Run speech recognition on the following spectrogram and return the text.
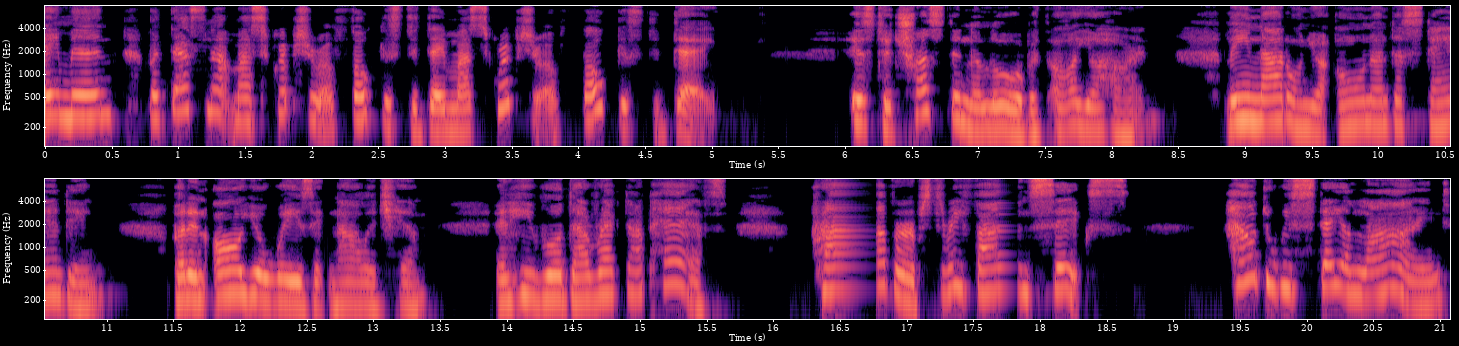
Amen. But that's not my scripture of focus today. My scripture of focus today is to trust in the Lord with all your heart. Lean not on your own understanding, but in all your ways acknowledge him, and he will direct our paths. Proverbs 3, 5, and 6. How do we stay aligned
